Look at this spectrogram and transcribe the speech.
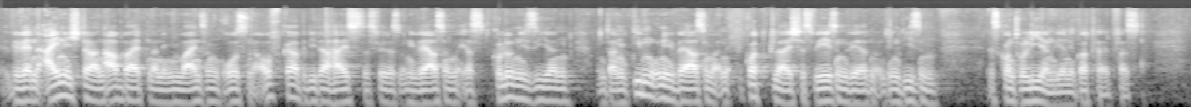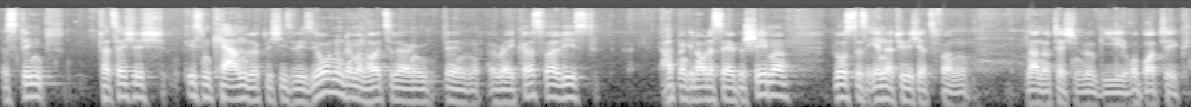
Wir werden einig daran arbeiten, an der gemeinsamen großen Aufgabe, die da heißt, dass wir das Universum erst kolonisieren und dann im Universum ein gottgleiches Wesen werden und in diesem es kontrollieren, wie eine Gottheit fast. Das klingt tatsächlich, ist im Kern wirklich diese Vision. Und wenn man heutzutage den Ray Kurzweil liest, hat man genau dasselbe Schema, bloß dass er natürlich jetzt von Nanotechnologie, Robotik,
